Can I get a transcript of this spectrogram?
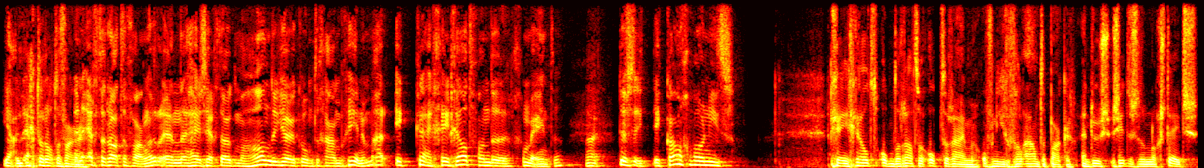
ja, een echte rattenvanger? Een echte rattenvanger. En hij zegt ook mijn handen jeuken om te gaan beginnen. Maar ik krijg geen geld van de gemeente. Nee. Dus ik, ik kan gewoon niets. Geen geld om de ratten op te ruimen, of in ieder geval aan te pakken. En dus zitten ze er nog steeds.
